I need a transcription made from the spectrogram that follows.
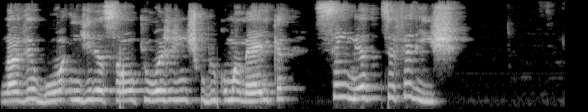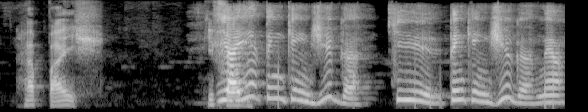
Navegou em direção ao que hoje a gente descobriu como América, sem medo de ser feliz. Rapaz. e foda. aí tem quem diga que. Tem quem diga, né?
